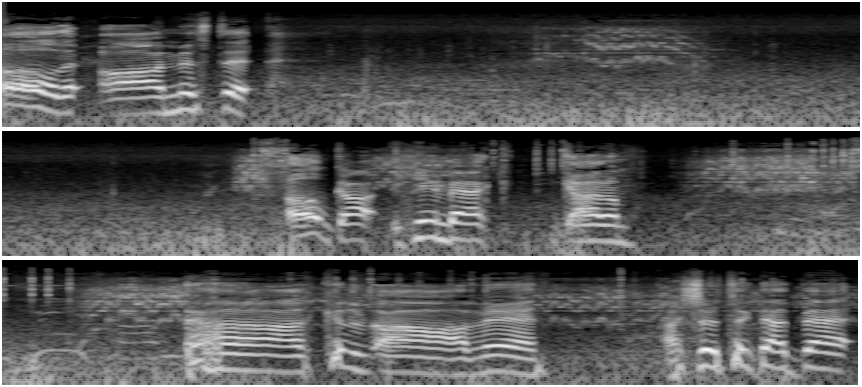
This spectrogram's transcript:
Oh, oh, I missed it. Oh, God, he came back. Got him. Ah, could have. Oh man, I should have took that bet.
